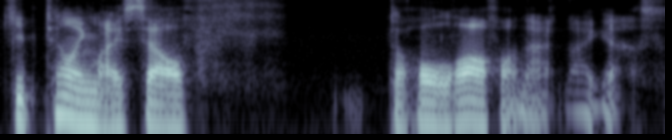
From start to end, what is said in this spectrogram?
keep telling myself to hold off on that, I guess.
